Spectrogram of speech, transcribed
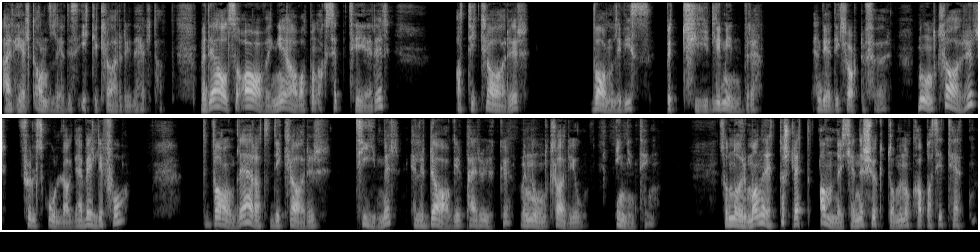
er helt annerledes, ikke klarer i det hele tatt. Men det er altså avhengig av at man aksepterer at de klarer vanligvis betydelig mindre enn det de klarte før. Noen klarer full skoledag, det er veldig få. Det vanlige er at de klarer timer eller dager per uke, men noen klarer jo ingenting. Så når man rett og slett anerkjenner sykdommen og kapasiteten,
